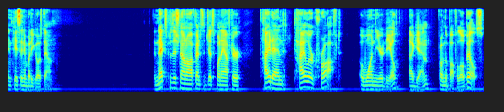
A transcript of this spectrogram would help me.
in case anybody goes down. The next position on offense the Jets went after, tight end Tyler Kroft, a one year deal, again, from the Buffalo Bills.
